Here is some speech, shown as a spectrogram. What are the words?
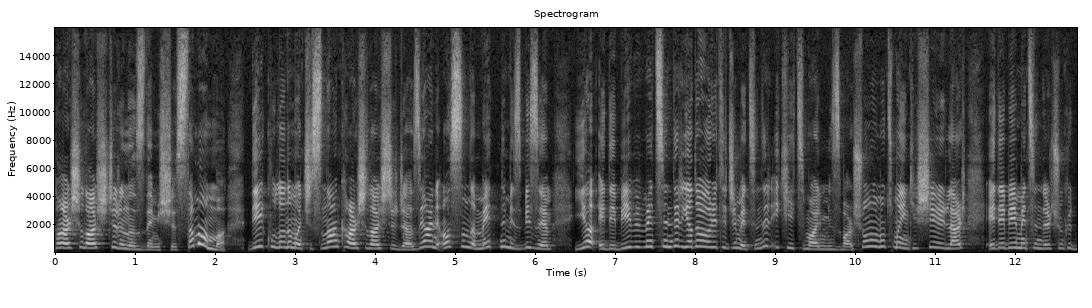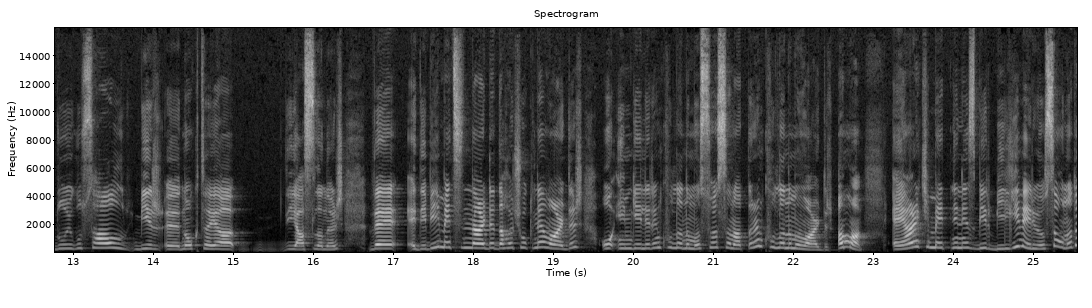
Karşılaştırınız demişiz tamam mı? Dil kullanım açısından karşılaştıracağız. Yani aslında metnimiz bizim ya edebi bir metindir ya da öğretici metindir. İki ihtimalimiz var. Şunu unutmayın ki şiirler edebi metindir çünkü duygusal bir e, noktaya yaslanır ve edebi metinlerde daha çok ne vardır? O imgelerin kullanımı, söz sanatların kullanımı vardır. Ama eğer ki metniniz bir bilgi veriyorsa ona da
